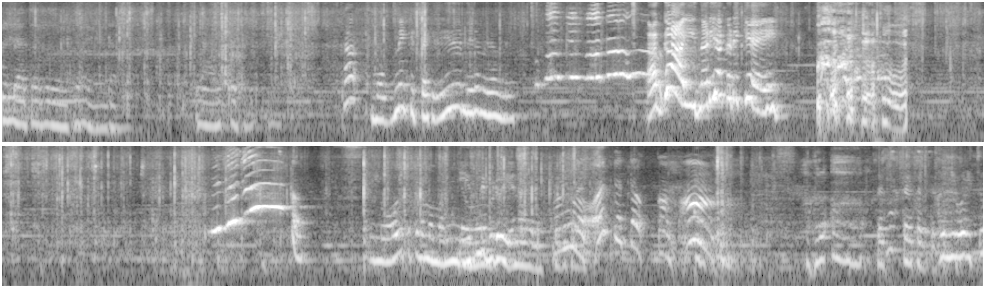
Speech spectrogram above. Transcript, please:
ಆ ಥರ ಬೇಡ ನಾನು ಕೊಟ್ಟಿದ್ದೆ. ಮೊಗ್ನೆ ಕಿತ್ತಾಕಿದೆ ಇದೆ ಮೀರ ಮೀರ ಮೀರ ಅಗ್ಗ ಈ ನಡಿಯ ಕಡಿಕೆ ಇಲ್ಲಿ ಹೋಯ್ತು ಕಣ ನಮ್ಮ ಮನೆ ಇರ್ಲಿ ಬಿಡು ಏನಾಗಲ್ಲ ತರ್ತ್- ತರ್ತ್- ತರ್ತ್- ತರ್ತ್. ಕೈ ಹೋಯ್ತು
